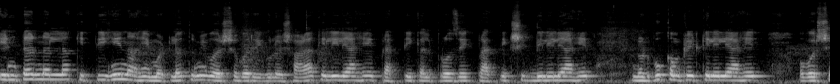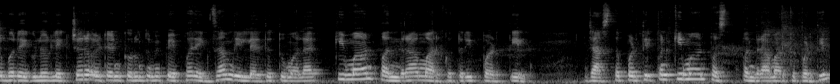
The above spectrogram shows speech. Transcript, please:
इंटरनलला कितीही नाही म्हटलं तुम्ही वर्षभर रेग्युलर शाळा केलेली आहे प्रॅक्टिकल प्रोजेक्ट प्रात्यक्षिक दिलेले आहेत नोटबुक कंप्लीट केलेले आहेत वर्षभर रेग्युलर लेक्चर अटेंड करून तुम्ही पेपर एक्झाम दिले आहे तर तुम्हाला किमान पंधरा मार्क तरी पडतील. जास्त पडतील पण किमान पस पंधरा मार्क पडतील.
